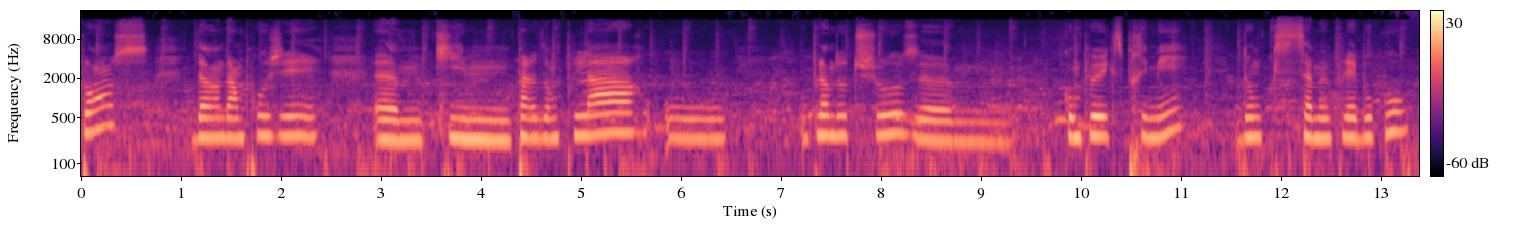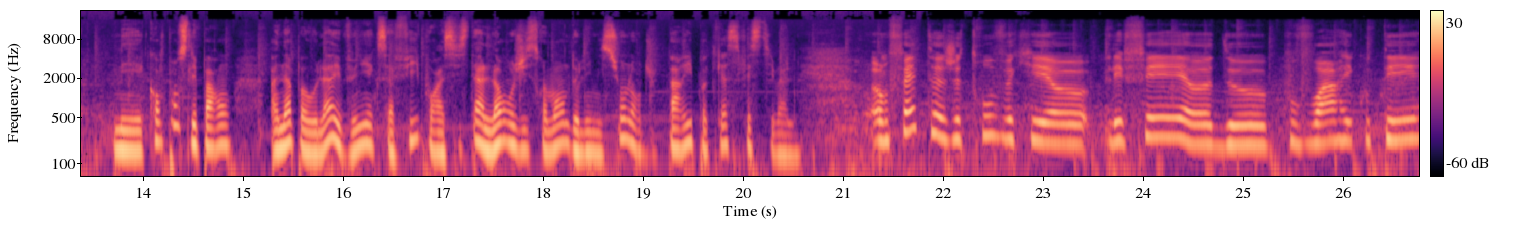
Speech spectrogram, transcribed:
pensent d'un projet. Euh, qui, par exemple, l'art ou, ou, plein d'autres choses euh, qu'on peut exprimer. Donc ça me plaît beaucoup. Mais qu'en pensent les parents? Anna Paola est venue avec sa fille pour assister à l'enregistrement de l'émission lors du Paris Podcast Festival. En fait, je trouve que euh, l'effet de pouvoir écouter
